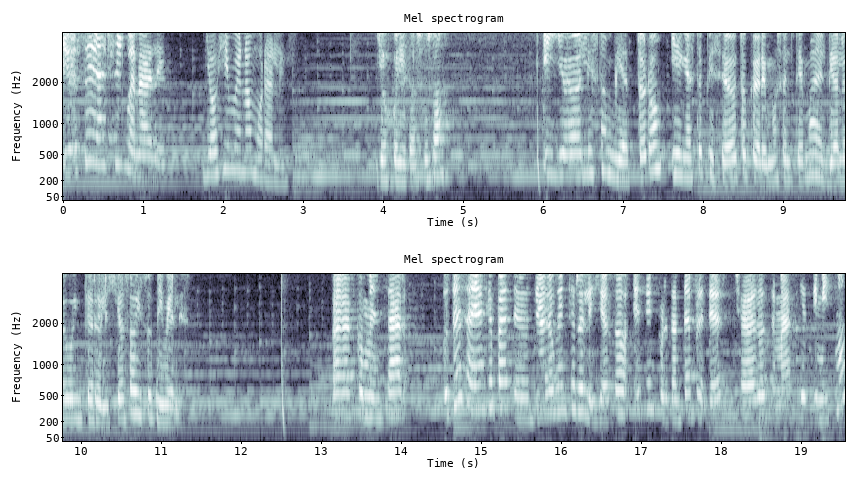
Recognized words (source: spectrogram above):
Yo soy Ashley Morales. Yo Jimena Morales. Yo Julieta Sosa. Y yo Lisa Toro y en este episodio tocaremos el tema del diálogo interreligioso y sus niveles. Para comenzar, ¿ustedes sabían que para tener un diálogo interreligioso es importante aprender a escuchar a los demás y a ti mismo?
